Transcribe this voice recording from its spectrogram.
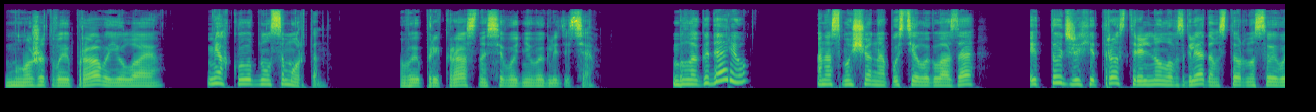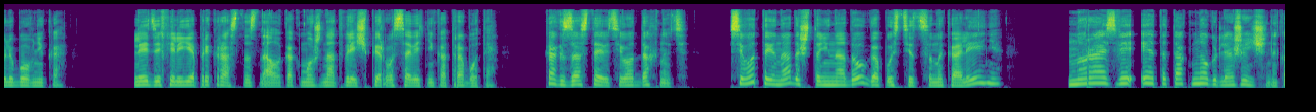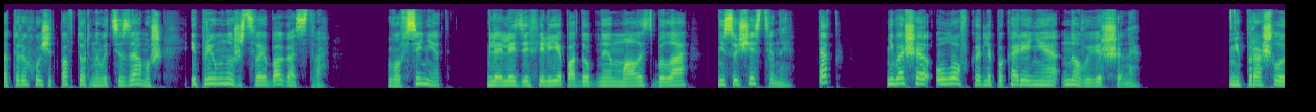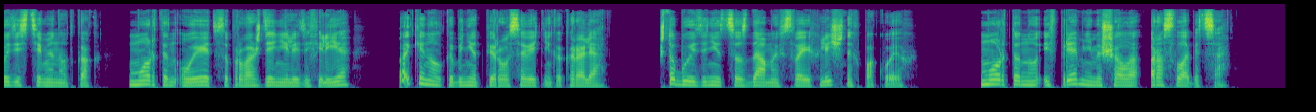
«Может, вы и правы, Юлая», — мягко улыбнулся Мортон. «Вы прекрасно сегодня выглядите». «Благодарю». Она смущенно опустила глаза и тут же хитро стрельнула взглядом в сторону своего любовника. Леди Филье прекрасно знала, как можно отвлечь первого советника от работы. Как заставить его отдохнуть. Всего-то и надо, что ненадолго опуститься на колени. Но разве это так много для женщины, которая хочет повторно выйти замуж и приумножить свои богатства? Вовсе нет. Для леди Филье подобная малость была несущественной. Так, небольшая уловка для покорения новой вершины. Не прошло и десяти минут, как Мортен Уэйт в сопровождении леди Филье покинул кабинет первого советника короля, чтобы уединиться с дамой в своих личных покоях. Мортону и впрямь не мешало расслабиться.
